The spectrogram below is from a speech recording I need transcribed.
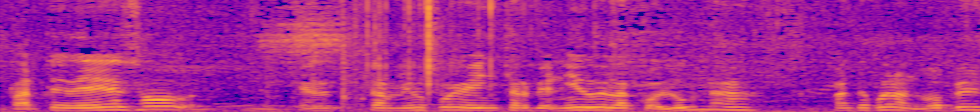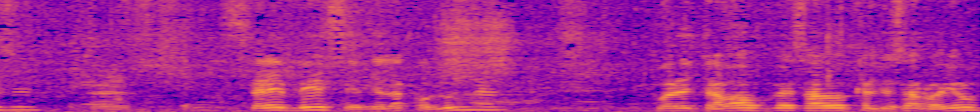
Aparte de eso, él también fue intervenido de la columna, ¿cuántas fueron? ¿Dos veces? Tres veces de la columna por el trabajo pesado que él desarrolló.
